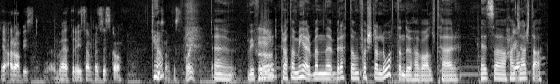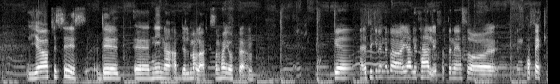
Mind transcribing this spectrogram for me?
ja, arabisk, vad heter det, i San Francisco. Ja. Oj. vi får mm. prata mer, men berätta om första låten du har valt här Esa Hajarta. Ja. ja, precis. Det är eh, Nina Abdelmalak som har gjort den. Och, eh, jag tycker den är bara jävligt härlig för att den är så eh, en perfekt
